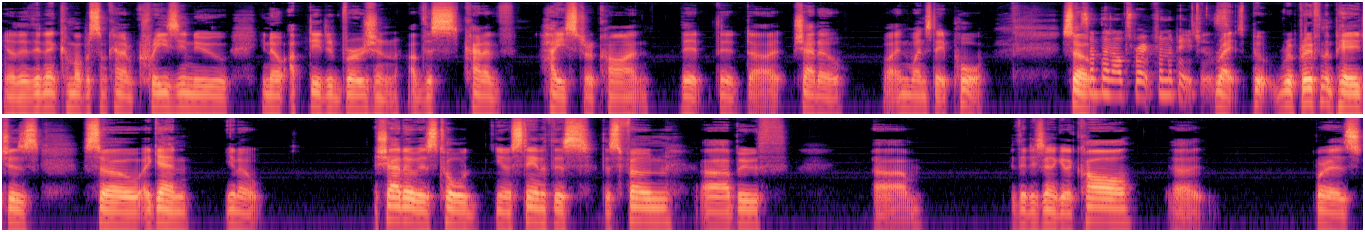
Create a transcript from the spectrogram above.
You know, they didn't come up with some kind of crazy new, you know, updated version of this kind of heist or con that that uh, Shadow and Wednesday pull. So something else right from the pages. Right, ripped right from the pages. So again, you know, Shadow is told, you know, stand at this this phone uh, booth. Um, that he's going to get a call. Uh, whereas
